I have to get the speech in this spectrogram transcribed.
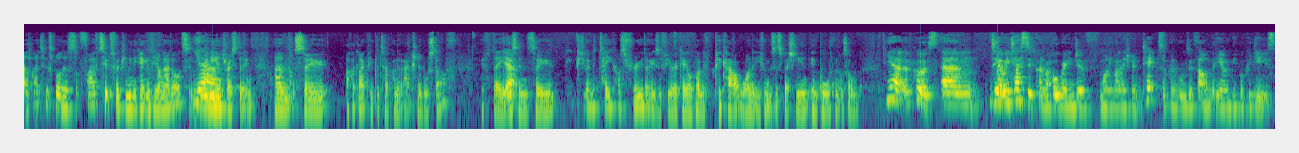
I'd like to explore this five tips for communicating with young adults. It's Yeah. really interesting. Um, so I'd like people to have kind of actionable stuff if they Yeah. listen. So could you kind of take us through those if you're okay, or kind of pick out one that you think is especially important or so on? Yeah, of course. Um, so yeah, we tested kind of a whole range of money management tips or kind of rules of thumb that young people could use,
